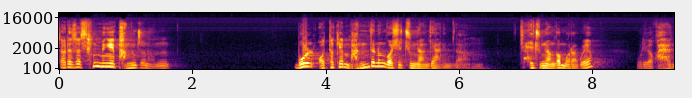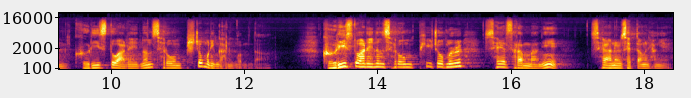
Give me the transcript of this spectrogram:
자, 그래서 생명의 방주는 뭘 어떻게 만드는 것이 중요한 게 아닙니다. 제일 중요한 건 뭐라고요? 우리가 과연 그리스도 안에 있는 새로운 피조물인가 하는 겁니다. 그리스도 안에 있는 새로운 피조물 새 사람만이 새 하늘 새 땅을 향해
